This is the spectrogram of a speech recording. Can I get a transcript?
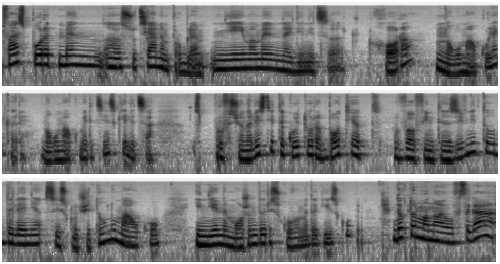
Това е според мен социален проблем. Ние имаме на единица хора много малко лекари, много малко медицински лица професионалистите, които работят в интензивните отделения, са изключително малко и ние не можем да рискуваме да ги изгубим. Доктор Манойлов, сега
